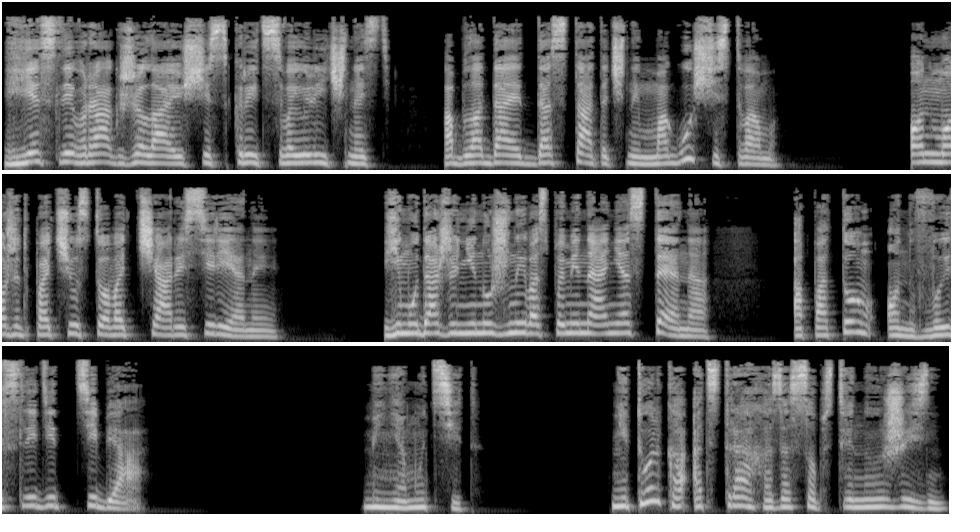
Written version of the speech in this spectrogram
«Если враг, желающий скрыть свою личность, обладает достаточным могуществом, он может почувствовать чары сирены. Ему даже не нужны воспоминания Стена, а потом он выследит тебя». Меня мутит. Не только от страха за собственную жизнь,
